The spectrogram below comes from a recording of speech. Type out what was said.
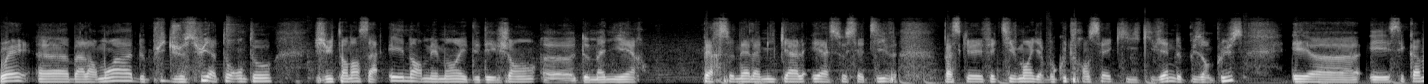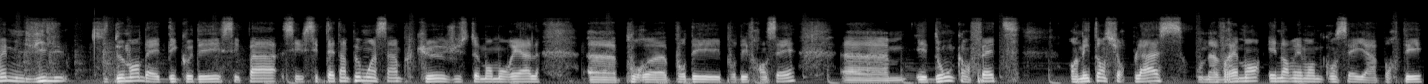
Ouais, euh, bah alors moi, depuis que je suis à Toronto, j'ai eu tendance à énormément aider des gens euh, de manière personnelle, amicale et associative, parce qu'effectivement, il y a beaucoup de Français qui, qui viennent de plus en plus, et, euh, et c'est quand même une ville qui demande à être décodée. C'est pas, c'est, c'est peut-être un peu moins simple que justement Montréal euh, pour pour des pour des Français, et donc en fait. En étant sur place, on a vraiment énormément de conseils à apporter,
